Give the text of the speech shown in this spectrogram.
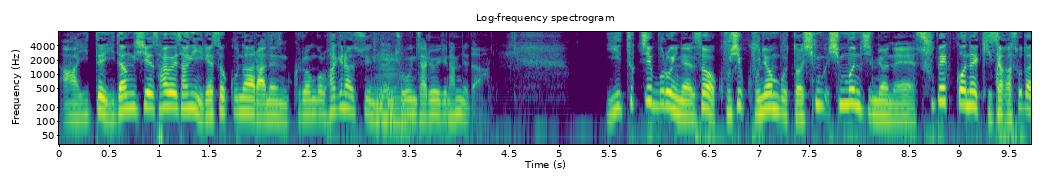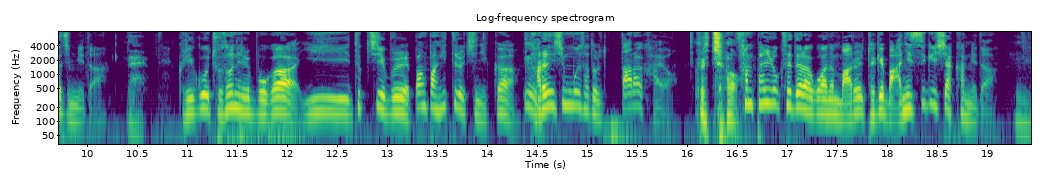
아, 이때 이 당시의 사회상이 이랬었구나라는 그런 걸 확인할 수 있는 음. 좋은 자료이긴 합니다. 이 특집으로 인해서 99년부터 신문 지면에 수백 건의 기사가 쏟아집니다. 네. 그리고 조선일보가 이 특집을 빵빵 히트를 치니까 음. 다른 신문사들도 따라가요. 그렇죠. 386 세대라고 하는 말을 되게 많이 쓰기 시작합니다. 음.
